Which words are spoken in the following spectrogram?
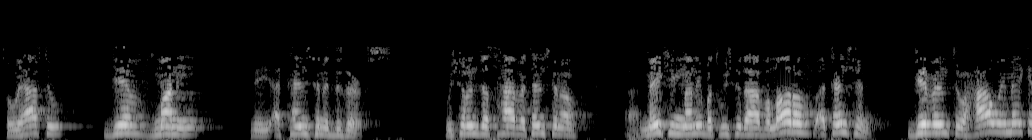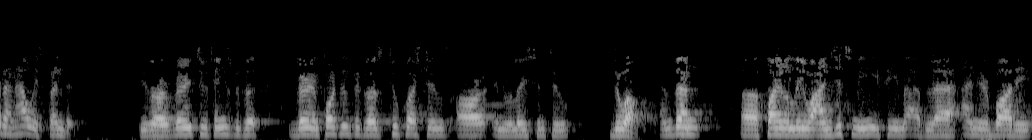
So we have to give money the attention it deserves. We shouldn't just have attention of uh, making money, but we should have a lot of attention given to how we make it and how we spend it. These are very two things because very important because two questions are in relation to the wealth. And then uh, finally, وَعَنْ جِسْمِهِ فِي مَا أَبْلَاهِ And your body,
